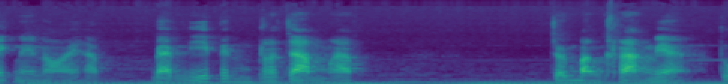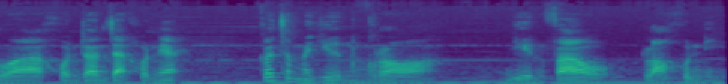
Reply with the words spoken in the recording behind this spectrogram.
ล็กๆน้อยๆครับ แบบนี้เป็นประจำครับ จนบางครั้งเนี่ยตัวคนจรจัดคนเนี้ยก็จะมายืนรอ ยืนเฝ้ารอคุณหนิง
